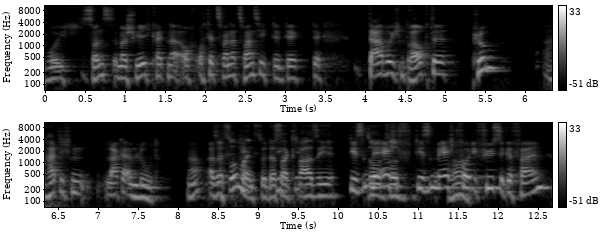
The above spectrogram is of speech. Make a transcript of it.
wo ich sonst immer Schwierigkeiten hatte, auch, auch der 220, der, der, der, da wo ich ihn brauchte, plump, hatte ich einen Lacker im Loot. Ne? Also ach so die- meinst du, dass die- er quasi, die sind, So- mir, so- echt, die sind mir echt Ah. vor die Füße gefallen.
